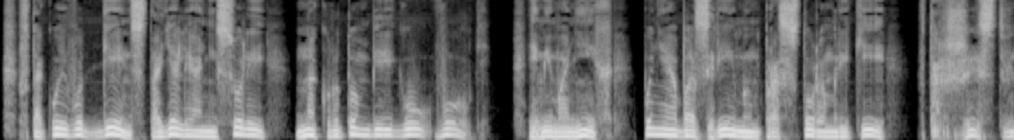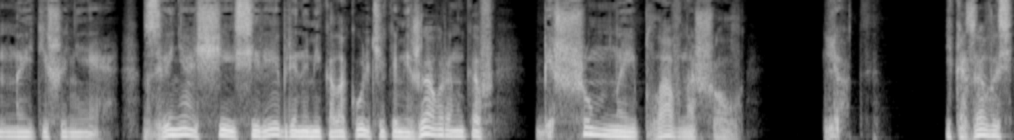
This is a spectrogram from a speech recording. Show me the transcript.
В такой вот день стояли они с Олей на крутом берегу Волги, и мимо них, по необозримым просторам реки, в торжественной тишине, звенящей серебряными колокольчиками жаворонков, бесшумно и плавно шел лед. И казалось,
